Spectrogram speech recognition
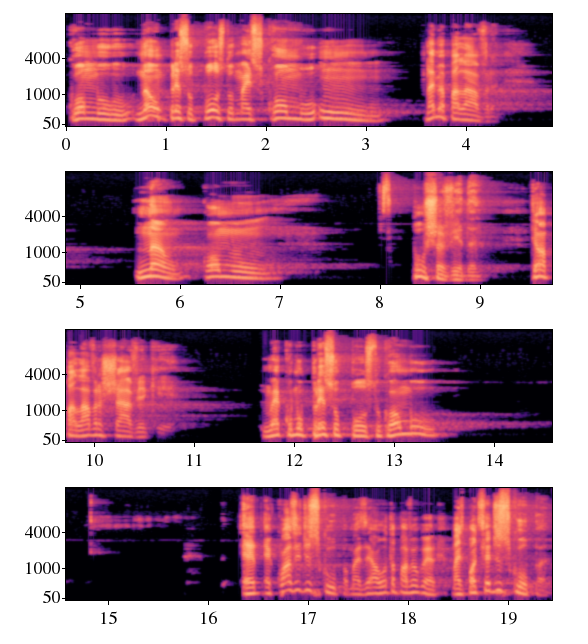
como não pressuposto, mas como um, dá minha palavra, não, como um, puxa vida, tem uma palavra-chave aqui, não é como pressuposto, como é, é, quase desculpa, mas é a outra palavra mas pode ser desculpa,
